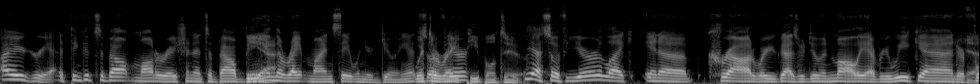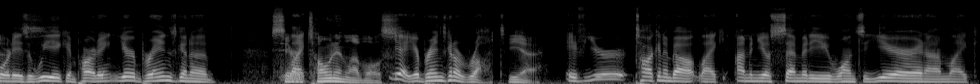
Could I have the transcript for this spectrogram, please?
I agree. I think it's about moderation. It's about being Yeah. in the right mind state when you're doing it. with So the right people too. Yeah, so if you're like in a crowd where you guys are doing Molly every weekend or four days a week and partying, your brain's gonna like- Serotonin levels. yeah, your brain's gonna rot. Yeah. If you're talking about like I'm in Yosemite once a year and I'm like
